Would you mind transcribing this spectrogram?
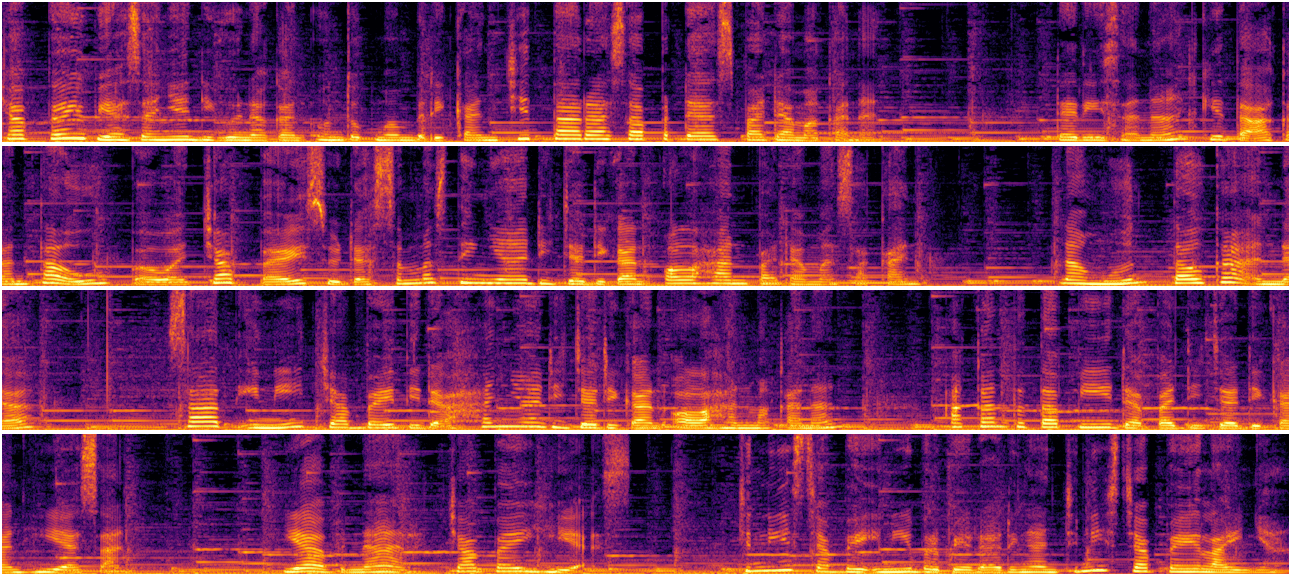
Cabai biasanya digunakan untuk memberikan cita rasa pedas pada makanan. Dari sana, kita akan tahu bahwa cabai sudah semestinya dijadikan olahan pada masakan. Namun, tahukah Anda, saat ini cabai tidak hanya dijadikan olahan makanan, akan tetapi dapat dijadikan hiasan. Ya benar, cabai hias. Jenis cabai ini berbeda dengan jenis cabai lainnya.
